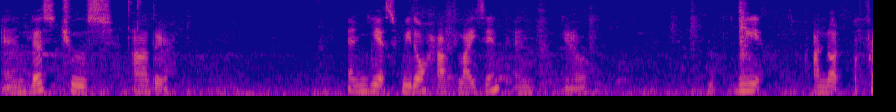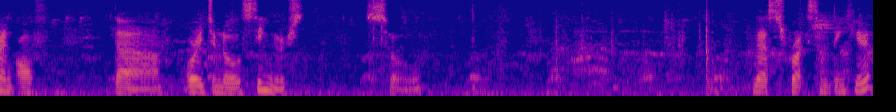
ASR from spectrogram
And let's choose other. And yes we don't have license and you know we are not a friend of the original singers. So let's write something here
